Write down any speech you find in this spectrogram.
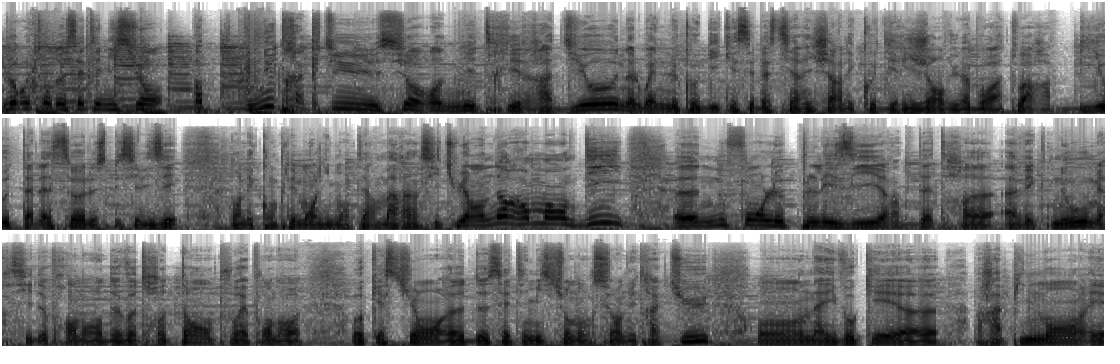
Le retour de cette émission, hop, Nutractu sur Nutri Radio. Nolwenn Lecoguic et Sébastien Richard, les co-dirigeants du laboratoire Biotalasol spécialisé dans les compléments alimentaires marins situés en Normandie, euh, nous font le plaisir d'être euh, avec nous. Merci de prendre de votre temps pour répondre aux questions euh, de cette émission donc sur Nutractu. On a évoqué rapidement et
